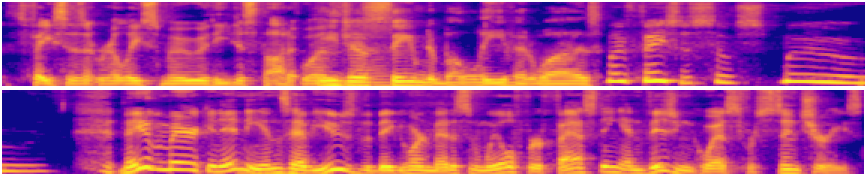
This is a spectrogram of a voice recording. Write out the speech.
His face isn't really smooth. He just thought it was. He just now. seemed to believe it was. My face is so smooth. Native American Indians have used the Bighorn Medicine Wheel for fasting and vision quests for centuries.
